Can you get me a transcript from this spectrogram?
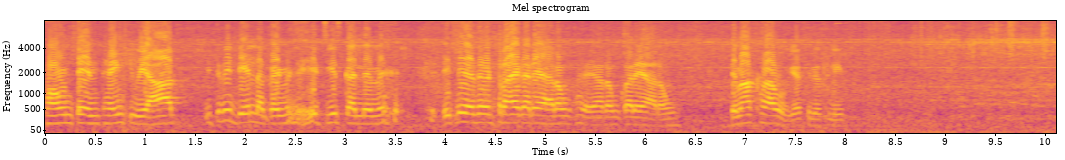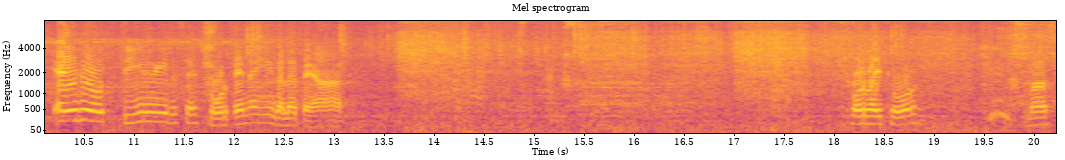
फाउंटेन थैंक यू यार। इतनी देर लग गई मुझे ये चीज़ करने में। इतनी देर मैं ट्राई करे आ रहा हूँ करे आ रहा हूँ करे आ रहा हूँ। दिमाग खराब हो गया सीरियसली यार, ये जो तीर वीर से छोड़ते ना, ये गलत है यार। छोड़ भाई, छोड़। बस।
